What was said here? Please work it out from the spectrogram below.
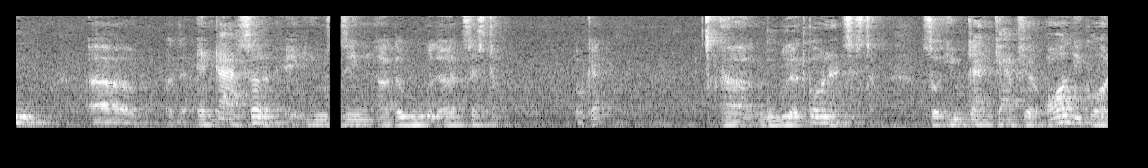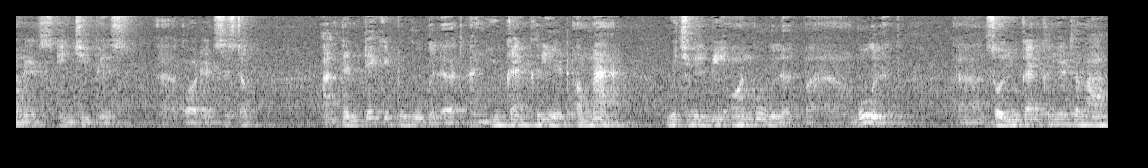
do uh, the entire survey using uh, the google earth system okay uh, Google Earth coordinate system. So you can capture all the coordinates in GPS uh, coordinate system and then take it to Google Earth and you can create a map which will be on Google Earth. Uh, Earth. Uh, so you can create the map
